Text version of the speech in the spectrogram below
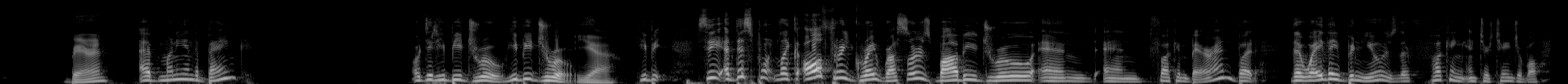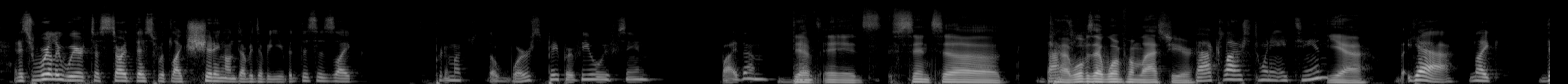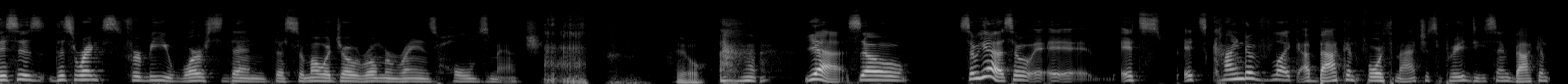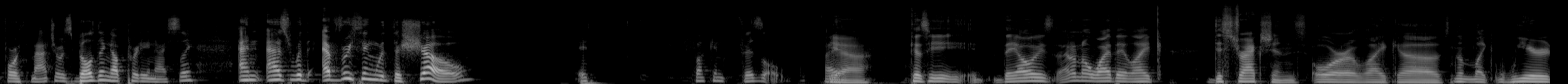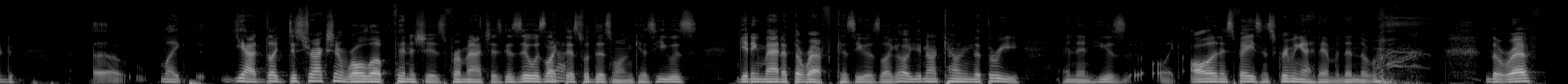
Baron? at Money in the Bank? Or did he beat Drew? He beat Drew. Yeah. He beat. See, at this point, like all three great wrestlers, Bobby, Drew, and and fucking Baron, but the way they've been used, they're fucking interchangeable. And it's really weird to start this with like shitting on WWE, but this is like pretty much the worst pay per view we've seen by them. Def- it's since uh, Back- God, what was that one from last year? Backlash 2018. Yeah, But yeah, like this is this ranks for me worse than the Samoa Joe Roman Reigns holds match. ew. yeah, so so yeah, so i i it's it's kind of like a back and forth match. It's a pretty decent back and forth match. It was building up pretty nicely. And as with everything with the show, it fucking fizzled. Right? Yeah, because he, they always, I don't know why they like distractions or like uh some like weird, uh like yeah like distraction roll up finishes for matches because it was like Yeah. this with this one because he was getting mad at the ref because he was like oh you're not counting the three. And then he was like all in his face and screaming at him and then the the ref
